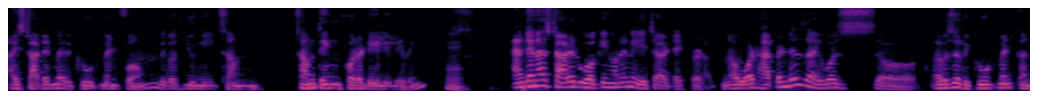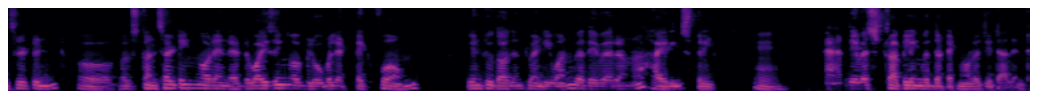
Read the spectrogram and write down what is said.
I started my recruitment firm because you need some something for a daily living. Mm. And then I started working on an HR tech product. Now, what happened is I was uh, I was a recruitment consultant. Uh, I was consulting or and advising a global ed tech firm in 2021 where they were on a hiring spree Mm. and they were struggling with the technology talent.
